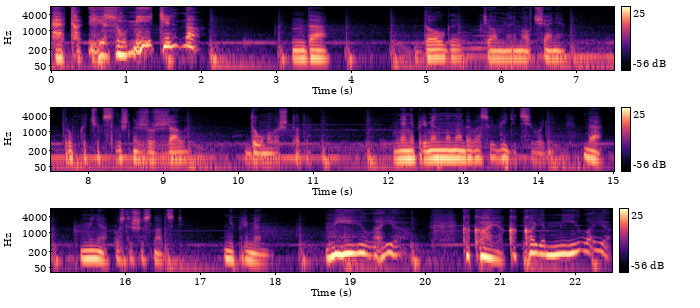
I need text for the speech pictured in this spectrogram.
Это изумительно!» «Да». Долгое, темное молчание. Трубка чуть слышно жужжала, думала что-то. «Мне непременно надо вас увидеть сегодня. Да, меня после шестнадцати. Непременно». «Милая! Какая, какая милая!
